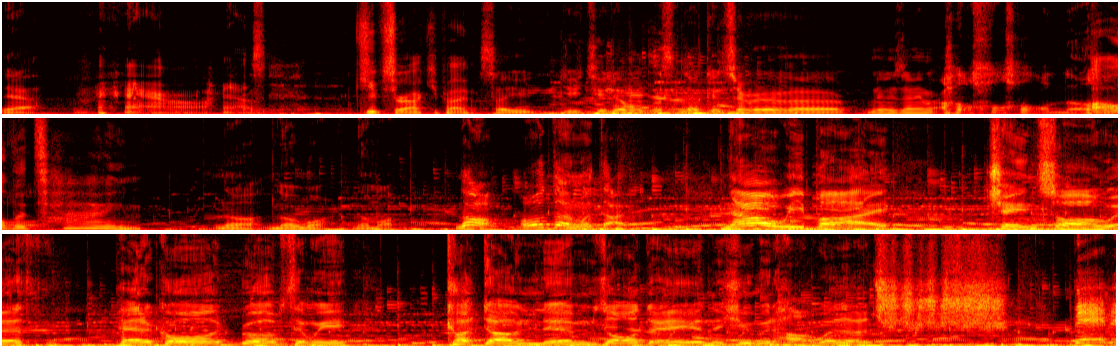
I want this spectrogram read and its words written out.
Yeah. yes. Keeps her occupied. So you you two don't listen to conservative uh, news anymore? Oh no. All the time. No, no more, no more. No, all done with that. Now we buy chainsaw with paracord ropes and we cut down limbs all day in the humid hot weather. Baby,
